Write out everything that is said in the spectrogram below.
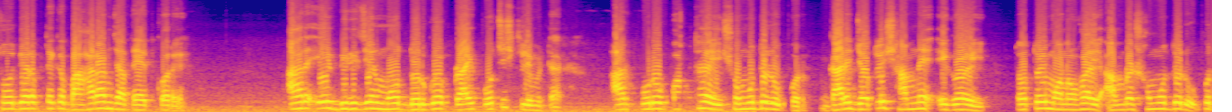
সৌদি আরব থেকে বাহারান যাতায়াত করে, আর এই ব্রিজের মোট দৈর্ঘ্য প্রায় পঁচিশ কিলোমিটার। আর পুরো পথটাই সমুদ্রের উপর। গাড়ি যতই সামনে এগোয় ততই মনে হয় আমরা সমুদ্রের উপর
